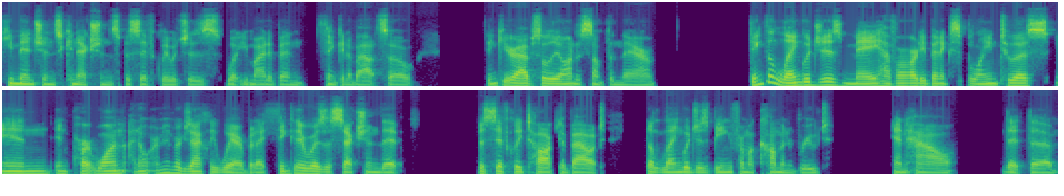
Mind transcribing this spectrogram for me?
he mentions connection specifically, which is what you might have been thinking about. So I think you're absolutely onto something there think the languages may have already been explained to us in in part one. I don't remember exactly where, but I think there was a section that specifically talked about the languages being from a common root and how that the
